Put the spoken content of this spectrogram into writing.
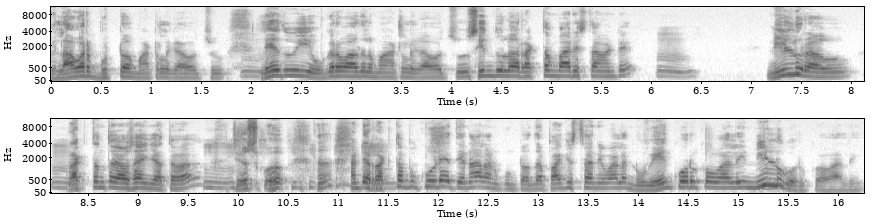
పిలావర్ భుట్టో మాటలు కావచ్చు లేదు ఈ ఉగ్రవాదుల మాటలు కావచ్చు సింధులో రక్తం బారిస్తామంటే? నీళ్ళు రావు. రక్తంతో వ్యవసాయం చేస్తావా. చేసుకో. అంటే రక్తపు కూడే తినాలనుకుంటుందా? పాకిస్తాన్ ఇవాళ నువ్వేం కోరుకోవాలి? నీళ్ళు కోరుకోవాలి.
